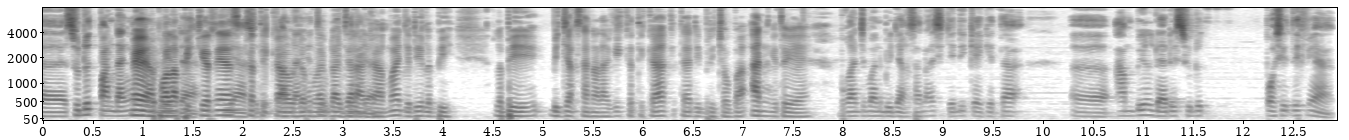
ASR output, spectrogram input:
Eh, sudut pandangnya Eh, pola pikirnya Ya, ketika udah mulai belajar berbeda. agama jadi lebih lebih bijaksana lagi ketika kita diberi cobaan gitu ya. Bukan cuma bijaksana sih. Jadi kayak kita eh, ambil dari sudut positifnya,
